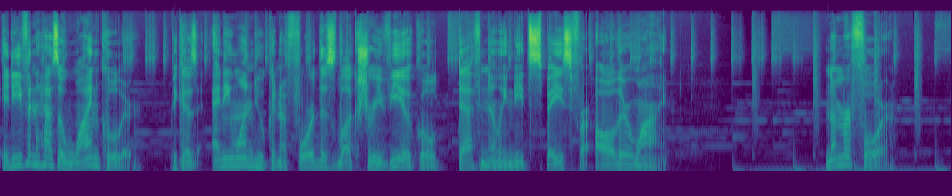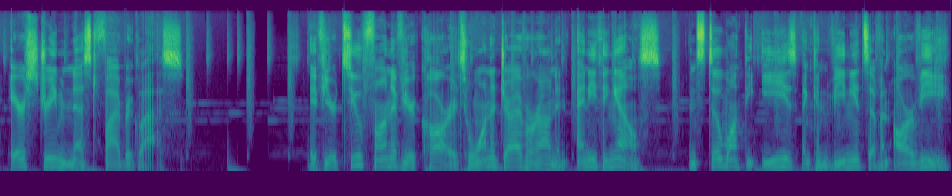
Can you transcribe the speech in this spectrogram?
It even has a wine cooler, because anyone who can afford this luxury vehicle definitely needs space for all their wine. Number 4. Airstream Nest Fiberglass If you're too fond of your car to want to drive around in anything else, and still want the ease and convenience of an RV,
